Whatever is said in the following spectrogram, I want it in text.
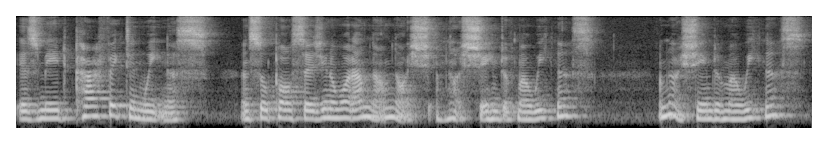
is made perfect in weakness. And so Paul says, you know what? I'm not, I'm not, I'm not ashamed of my weakness. I'm not ashamed of my weakness.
